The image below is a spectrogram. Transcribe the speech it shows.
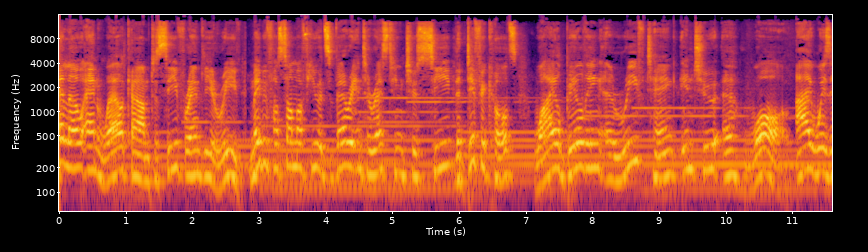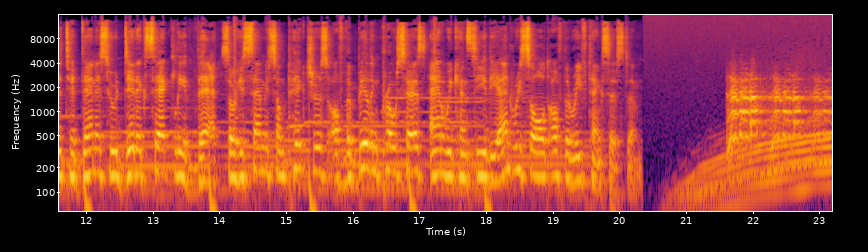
Hello and welcome to Sea Friendly Reef. Maybe for some of you it's very interesting to see the difficulties while building a reef tank into a wall. I visited Dennis who did exactly that. So he sent me some pictures of the building process and we can see the end result of the reef tank system. Live it up, live it up, live it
